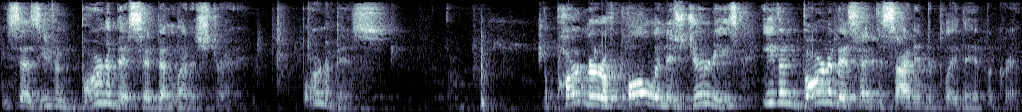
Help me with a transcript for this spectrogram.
He says even Barnabas had been led astray. Barnabas the partner of Paul in his journeys, even Barnabas had decided to play the hypocrite.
